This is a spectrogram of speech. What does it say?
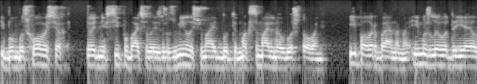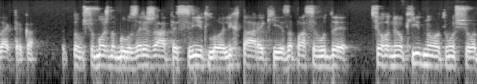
і в бомбосховищах. Сьогодні всі побачили і зрозуміли, що мають бути максимально облаштовані і павербенами, і можливо, де є електрика, тобто, щоб можна було заряджати світло, ліхтарики, запаси води. Цього необхідного, тому що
